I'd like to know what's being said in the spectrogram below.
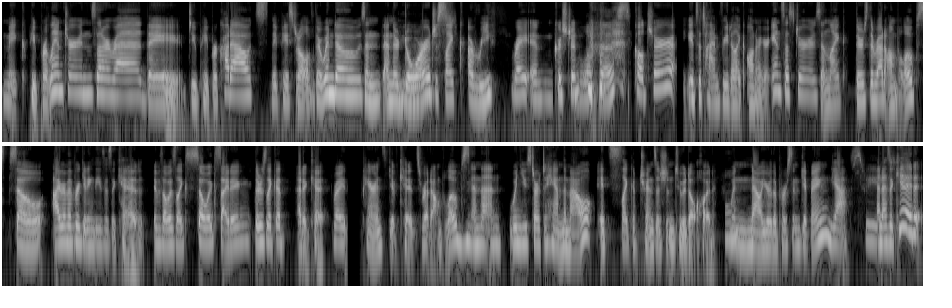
make paper lanterns that are red. They do paper cutouts. They paste it all over their windows and, and their door, just like a wreath, right? In Christian Love this. culture. It's a time for you to like honor your ancestors and like there's the red envelopes. So I remember getting these as a kid. It was always like so exciting. There's like a etiquette, right? Parents give kids red envelopes Mhm. and then when you start to hand them out, it's like a transition to adulthood. Oh. When now you're the person giving. Yeah. Sweet. And as a kid,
